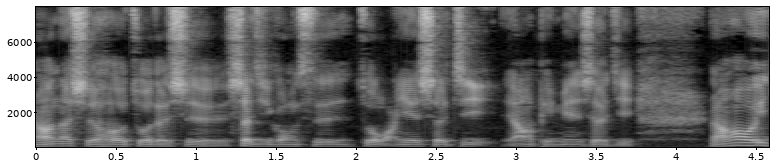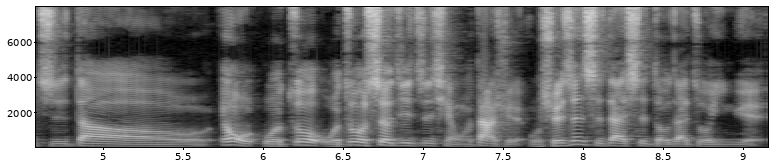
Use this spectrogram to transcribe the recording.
然后那时候做的是设计公司，做网页设计，然后平面设计，然后一直到，因为我我做我做设计之前，我大学我学生时代是都在做音乐，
